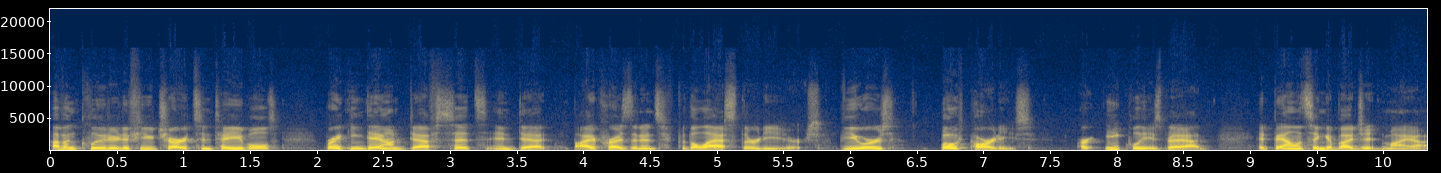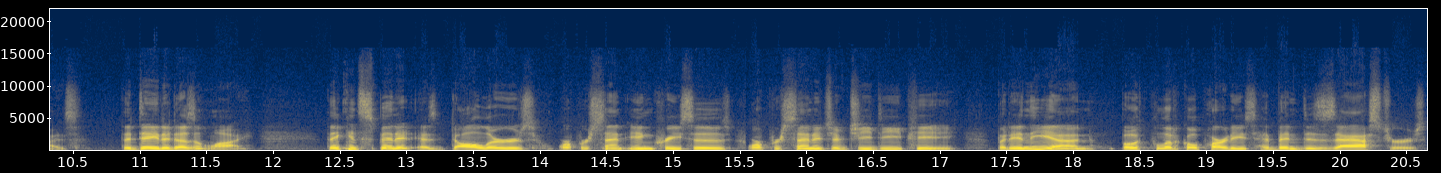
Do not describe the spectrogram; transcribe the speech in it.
I've included a few charts and tables breaking down deficits and debt by presidents for the last 30 years. Viewers, both parties are equally as bad at balancing a budget in my eyes. The data doesn't lie. They can spin it as dollars or percent increases or percentage of GDP, but in the end, both political parties have been disasters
